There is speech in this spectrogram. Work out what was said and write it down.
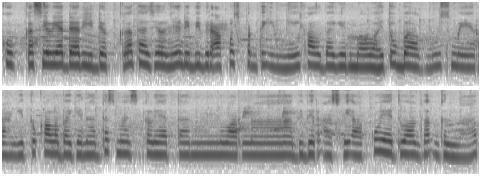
Aku kasih lihat dari deket hasilnya di bibir aku seperti ini. Kalau bagian bawah itu bagus merah gitu. Kalau bagian atas masih kelihatan warna bibir asli aku yaitu agak gelap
